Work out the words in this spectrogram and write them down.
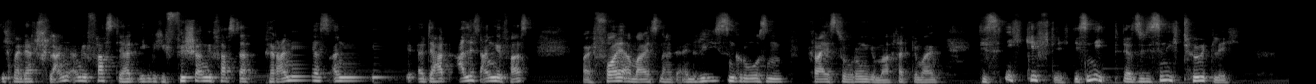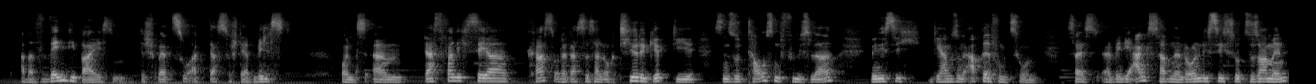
ich meine, der hat Schlangen angefasst, der hat irgendwelche Fische angefasst, der hat Piranhas angefasst der hat alles angefasst. Bei Feuerameisen hat er einen riesengroßen Kreis drumherum gemacht, hat gemeint, die sind nicht giftig, die sind nicht, also die sind nicht tödlich. Aber wenn die beißen, das schmerzt so arg, dass du sterben willst. Und ähm, das fand ich sehr krass, oder dass es halt auch Tiere gibt, die sind so Tausendfüßler, wenn die sich, die haben so eine Abwehrfunktion. Das heißt, äh, wenn die Angst haben, dann rollen die sich so zusammen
